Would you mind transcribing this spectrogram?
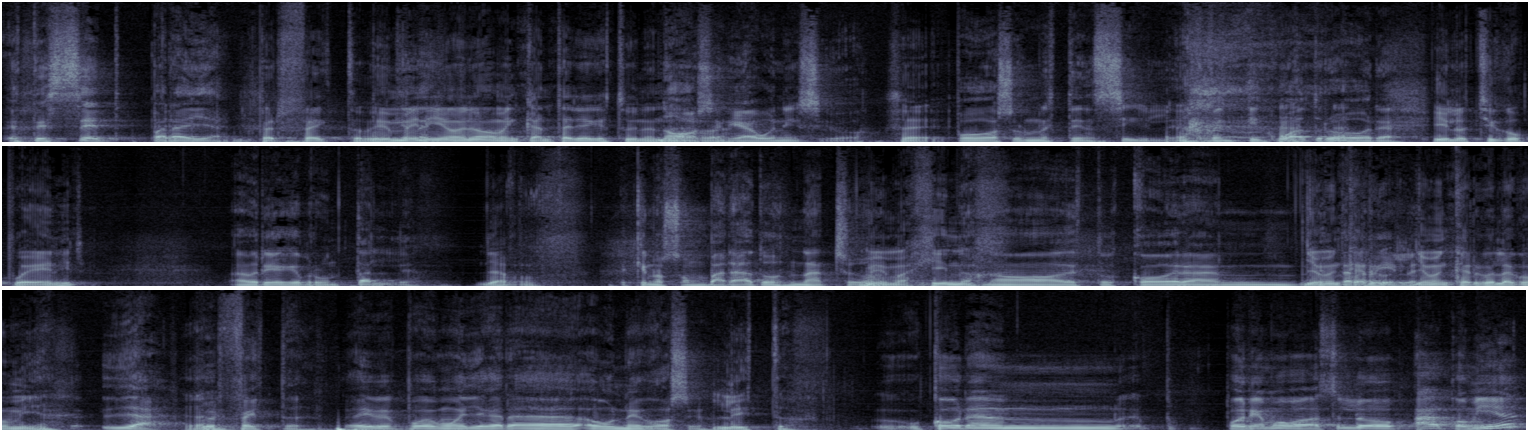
este set para allá. Perfecto, bienvenido. No, me encantaría que estuvieran. No, sería buenísimo. Sí. Puedo hacer un extensible, 24 horas. ¿Y los chicos pueden ir? Habría que preguntarle. Ya, pues. Es que no son baratos, Nacho. Me imagino. No, estos cobran. Yo me, encargo, yo me encargo de la comida. Ya, perfecto. Ahí podemos llegar a, a un negocio. Listo. Cobran. Podríamos hacerlo. Ah, ¿comida?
